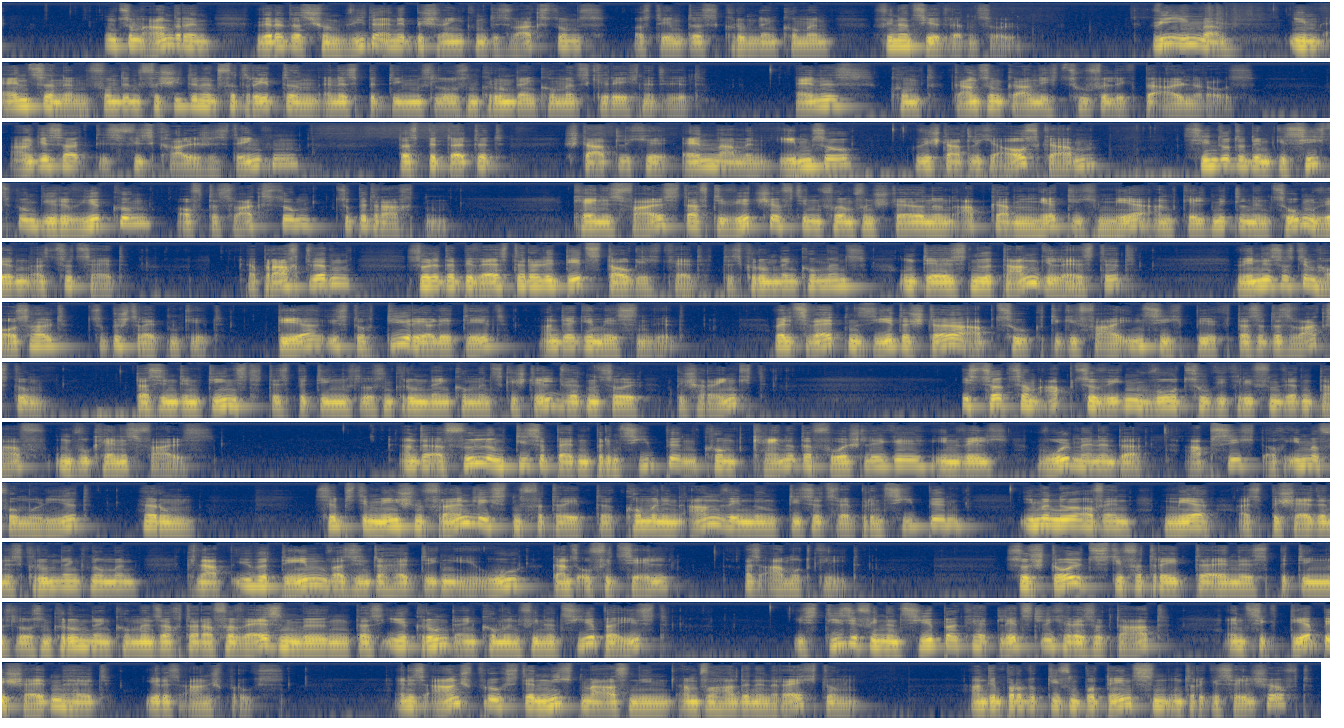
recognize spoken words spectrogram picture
und zum anderen wäre das schon wieder eine Beschränkung des Wachstums, aus dem das Grundeinkommen finanziert werden soll. Wie immer im Einzelnen von den verschiedenen Vertretern eines bedingungslosen Grundeinkommens gerechnet wird. Eines kommt ganz und gar nicht zufällig bei allen raus. Angesagt ist fiskalisches Denken, das bedeutet staatliche Einnahmen ebenso wie staatliche Ausgaben sind unter dem Gesichtspunkt ihrer Wirkung auf das Wachstum zu betrachten. Keinesfalls darf die Wirtschaft in Form von Steuern und Abgaben merklich mehr an Geldmitteln entzogen werden als zurzeit. Erbracht werden solle der Beweis der Realitätstauglichkeit des Grundeinkommens und der ist nur dann geleistet, wenn es aus dem Haushalt zu bestreiten geht. Der ist doch die Realität, an der gemessen wird. Weil zweitens jeder Steuerabzug die Gefahr in sich birgt, dass er das Wachstum, das in den Dienst des bedingungslosen Grundeinkommens gestellt werden soll, beschränkt, ist sorgsam abzuwägen, wo zugegriffen werden darf und wo keinesfalls. An der Erfüllung dieser beiden Prinzipien kommt keiner der Vorschläge, in welch wohlmeinender Absicht auch immer formuliert, herum. Selbst die menschenfreundlichsten Vertreter kommen in Anwendung dieser zwei Prinzipien immer nur auf ein mehr als bescheidenes Grundeinkommen, knapp über dem, was in der heutigen EU ganz offiziell als Armut gilt. So stolz die Vertreter eines bedingungslosen Grundeinkommens auch darauf verweisen mögen, dass ihr Grundeinkommen finanzierbar ist, ist diese Finanzierbarkeit letztlich Resultat einzig der Bescheidenheit ihres Anspruchs eines Anspruchs, der nicht Maß nimmt am vorhandenen Reichtum, an den produktiven Potenzen unserer Gesellschaft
